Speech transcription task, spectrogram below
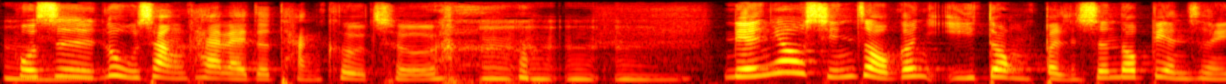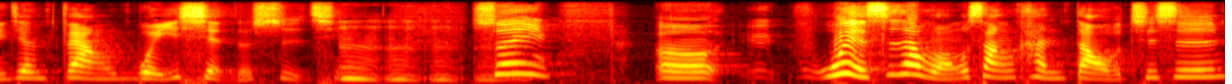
嗯、或是路上开来的坦克车，嗯嗯嗯嗯、连要行走跟移动本身都变成一件非常危险的事情，嗯嗯嗯、所以，呃，我也是在网络上看到，其实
